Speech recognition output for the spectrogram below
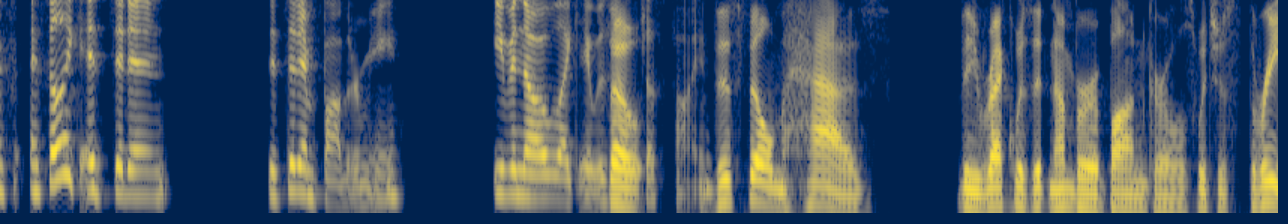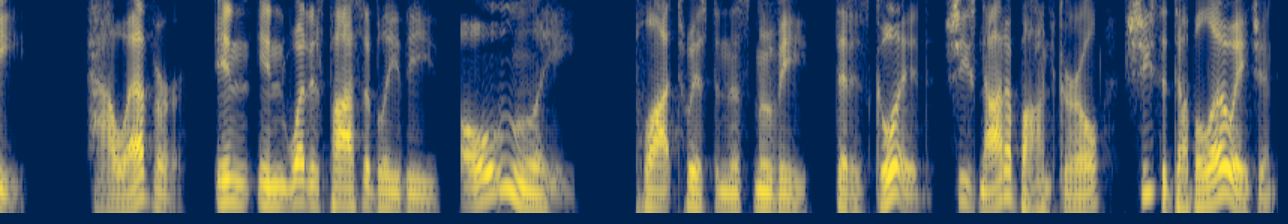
f- I feel like it didn't it didn't bother me, even though like it was So, just fine. This film has the requisite number of Bond girls, which is three. However, in in what is possibly the only plot twist in this movie that is good, she's not a Bond girl. She's a double O agent.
